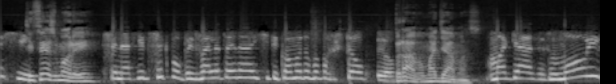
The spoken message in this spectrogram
έχεις. Τι θες, Μωρή; Στην αρχή της εκπομπής βάλετε ένα ηχητικό με τον Παπαχριστόπουλο. Μπράβο, μαγιά μας. Μαγκιά σας. Μόλις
